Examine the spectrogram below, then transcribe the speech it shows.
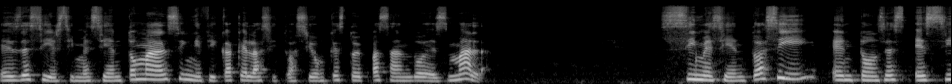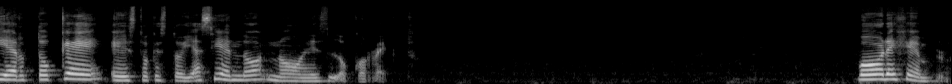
Es decir, si me siento mal, significa que la situación que estoy pasando es mala. Si me siento así, entonces es cierto que esto que estoy haciendo no es lo correcto. Por ejemplo,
